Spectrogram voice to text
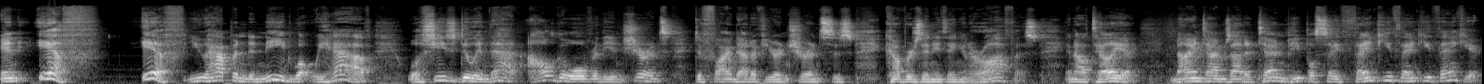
And if if you happen to need what we have, well, she's doing that. I'll go over the insurance to find out if your insurance is, covers anything in our office. And I'll tell you, nine times out of ten, people say, Thank you, thank you, thank you.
